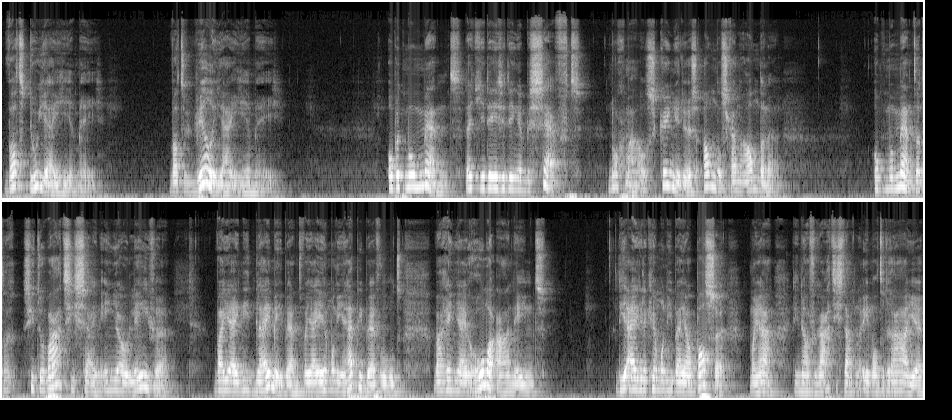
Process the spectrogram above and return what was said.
Wat doe jij hiermee? Wat wil jij hiermee? Op het moment dat je deze dingen beseft, nogmaals, kun je dus anders gaan handelen. Op het moment dat er situaties zijn in jouw leven waar jij niet blij mee bent, waar jij je helemaal niet happy bij voelt, waarin jij rollen aanneemt die eigenlijk helemaal niet bij jou passen. Maar ja, die navigatie staat nou eenmaal te draaien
